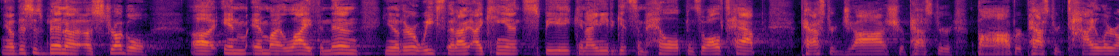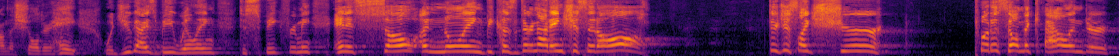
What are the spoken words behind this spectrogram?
You know, this has been a, a struggle uh, in, in my life. And then, you know, there are weeks that I, I can't speak and I need to get some help. And so I'll tap Pastor Josh or Pastor Bob or Pastor Tyler on the shoulder. Hey, would you guys be willing to speak for me? And it's so annoying because they're not anxious at all. They're just like, sure, put us on the calendar.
